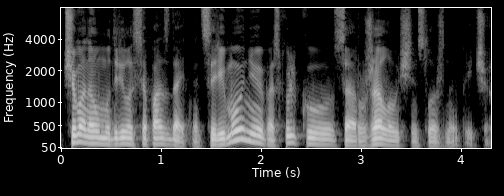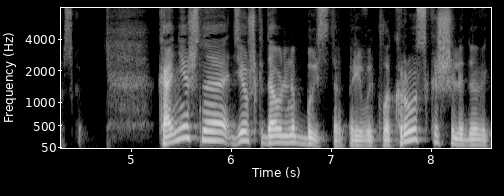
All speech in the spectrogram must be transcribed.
в чем она умудрилась опоздать на церемонию, поскольку сооружала очень сложную прическу. Конечно, девушка довольно быстро привыкла к роскоши. Ледовик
